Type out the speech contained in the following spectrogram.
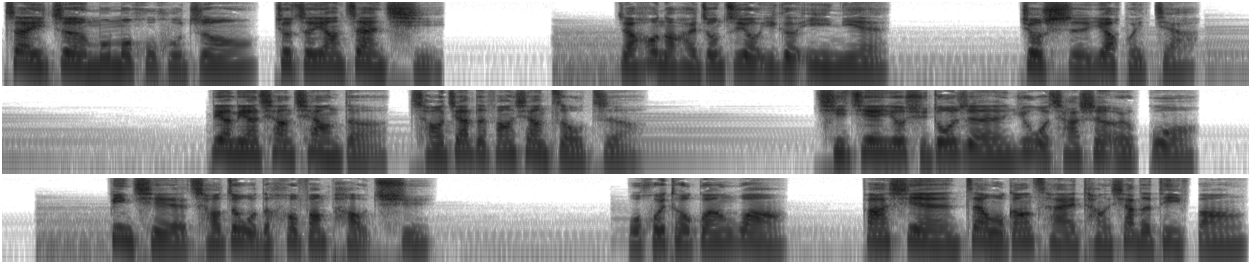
在一阵模模糊糊中就这样站起，然后脑海中只有一个意念，就是要回家，踉踉跄跄的朝家的方向走着。期间有许多人与我擦身而过，并且朝着我的后方跑去。我回头观望，发现在我刚才躺下的地方，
